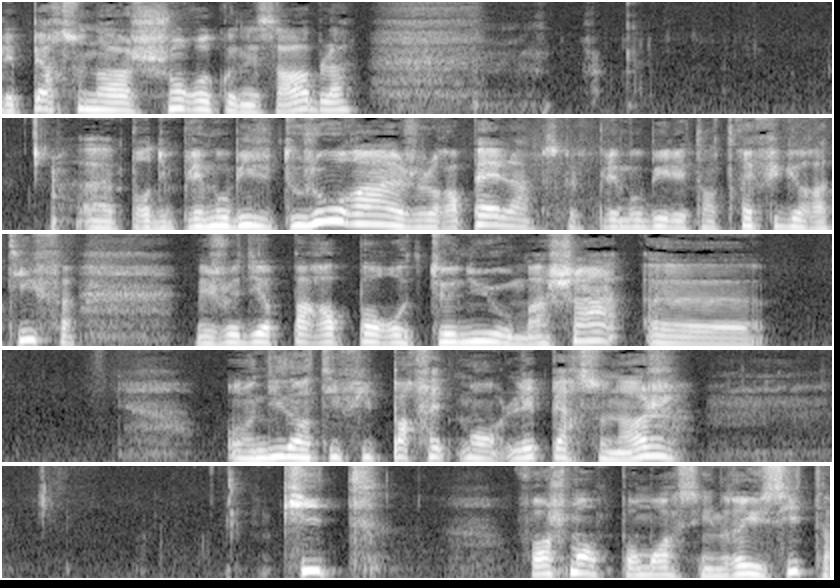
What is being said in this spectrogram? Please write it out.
les personnages sont reconnaissables. Euh, pour du Playmobil toujours, hein, je le rappelle, hein, parce que le Playmobil étant très figuratif, mais je veux dire par rapport aux tenues, aux machins, euh, on identifie parfaitement les personnages. Kit, franchement, pour moi, c'est une réussite.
